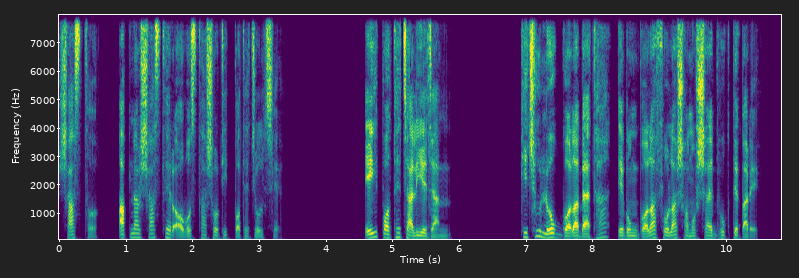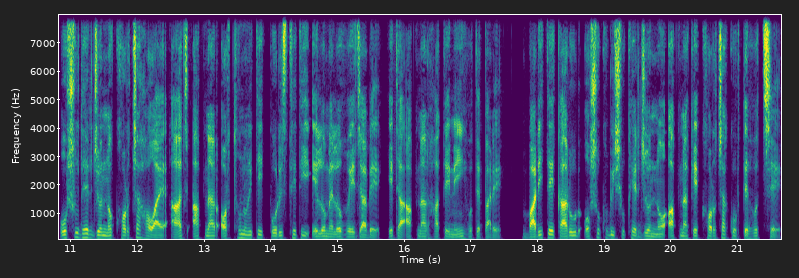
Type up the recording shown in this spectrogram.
স্বাস্থ্য, আপনার স্বাস্থ্যের অবস্থা সঠিক পথে চলছে। এই পথে চালিয়ে যান। কিছু লোক গলা ব্যথা এবং গলা ফোলা সমস্যায় ভুগতে পারে। ওষুধের জন্য খরচা হওয়ায় আজ আপনার অর্থনৈতিক পরিস্থিতি এলোমেলো হয়ে যাবে, এটা আপনার হাতে নেই হতে পারে। বাড়িতে কারুর অসুখ বিসুখের জন্য আপনাকে খরচা করতে হচ্ছে,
